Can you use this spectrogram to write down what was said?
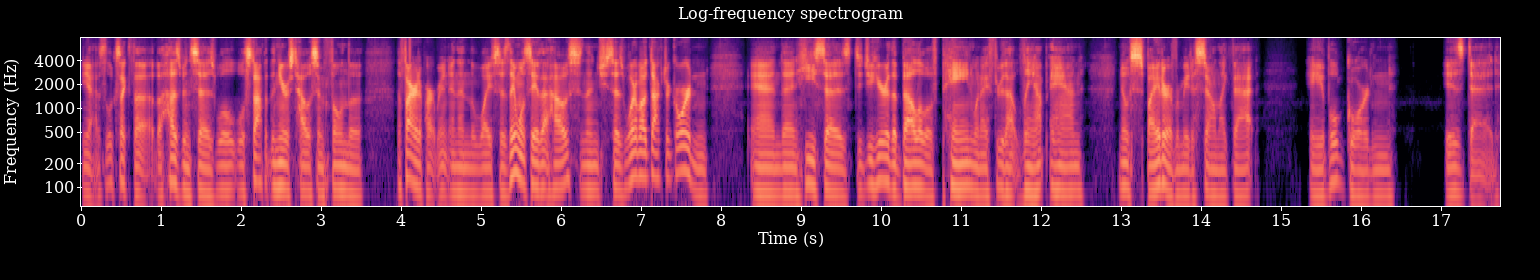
yeah, it looks like the the husband says, "We'll we'll stop at the nearest house and phone the the fire department." And then the wife says, "They won't save that house." And then she says, "What about Doctor Gordon?" And then he says, "Did you hear the bellow of pain when I threw that lamp, Anne? No spider ever made a sound like that. Abel Gordon is dead."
